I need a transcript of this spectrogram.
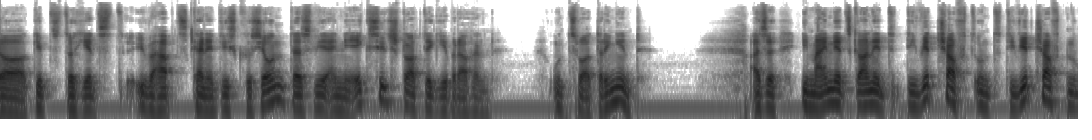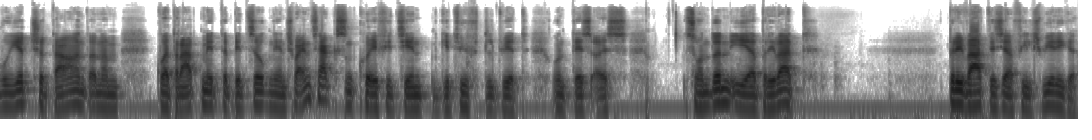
Da gibt's doch jetzt überhaupt keine Diskussion, dass wir eine Exit-Strategie brauchen. Und zwar dringend. Also ich meine jetzt gar nicht die Wirtschaft und die Wirtschaften, wo jetzt schon dauernd an einem Quadratmeter bezogenen Schweinsachsen-Koeffizienten getüftelt wird und das alles, sondern eher privat. Privat ist ja viel schwieriger.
